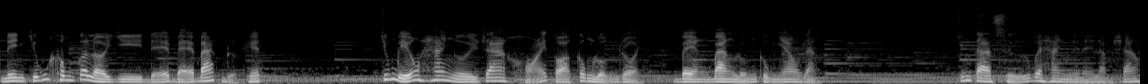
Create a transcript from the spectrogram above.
nên chúng không có lời gì để bẻ bác được hết. Chúng biểu hai người ra khỏi tòa công luận rồi, bèn bàn luận cùng nhau rằng Chúng ta xử với hai người này làm sao?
